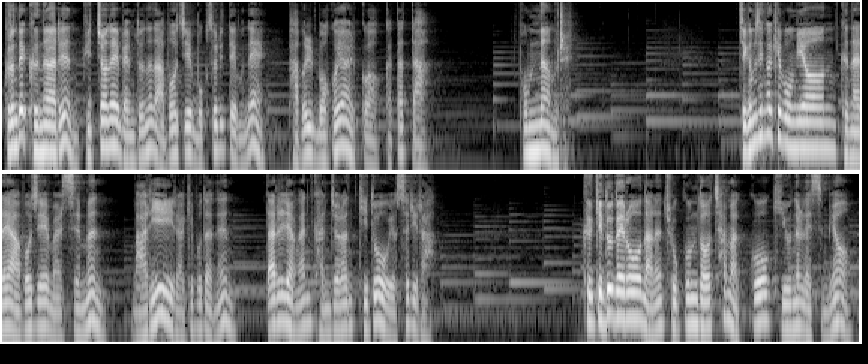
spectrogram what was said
그런데 그날은 귓전에 맴도는 아버지의 목소리 때문에 밥을 먹어야 할 것 같았다. 봄나물을. 지금 생각해보면 그날의 아버지의 말씀은 말이라기보다는 딸을 향한 간절한 기도였으리라. 그 기도대로 나는 조금 더 참았고 기운을 냈으며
